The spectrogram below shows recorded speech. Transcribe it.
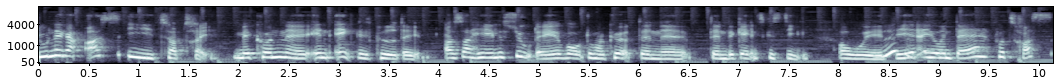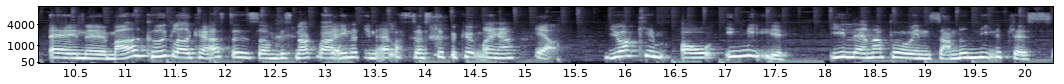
du ligger også i top 3 med kun øh, en enkelt køddag, og så hele syv dage, hvor du har kørt den, øh, den veganske stil. Og øh, det er jo en dag på trods af en øh, meget kødglad kæreste, som vist nok var ja. en af dine allerstørste bekymringer. Ja. Joachim og Emilie, I lander på en samlet 9. plads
